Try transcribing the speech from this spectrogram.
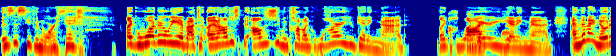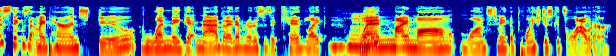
is this even worth it? Like what are we about to and i'll just be i'll just even come like why are you getting mad Like, why 100%. are you getting mad? And then I notice things that my parents do when they get mad that I never noticed as a kid. Like Mhm. when my mom wants to make a point, she just gets louder.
